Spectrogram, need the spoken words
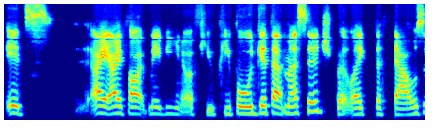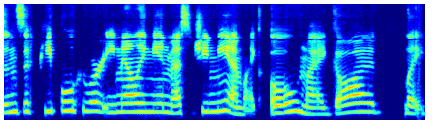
it's I, I thought maybe you know a few people would get that message, but like the thousands of people who are emailing me and messaging me, I'm like, oh my god, like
